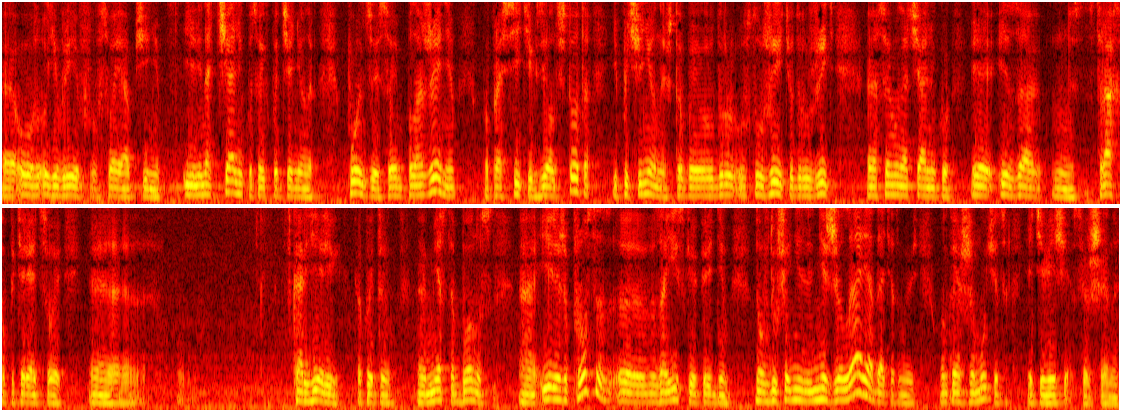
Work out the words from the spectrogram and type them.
э, у, евреев в своей общине, или начальник у своих подчиненных, пользуясь своим положением, попросить их сделать что-то, и подчиненные, чтобы услужить, удружить э, своему начальнику э, из-за страха потерять свой в карьере какой-то Э, место, бонус, э, или же просто э, заискивая перед ним, но в душе не, не желая отдать этому вещь, он, конечно же, мучится. Эти вещи совершенно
